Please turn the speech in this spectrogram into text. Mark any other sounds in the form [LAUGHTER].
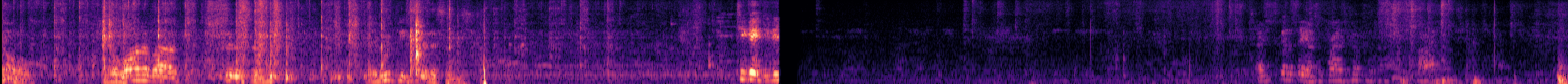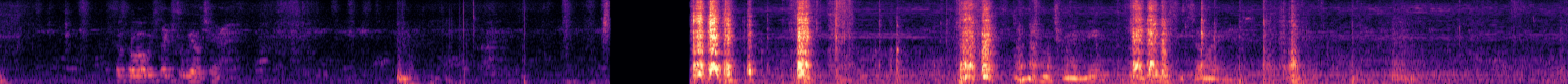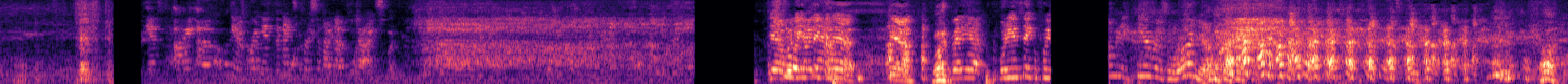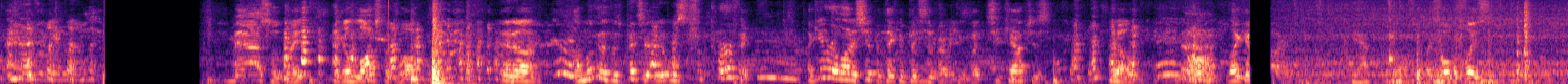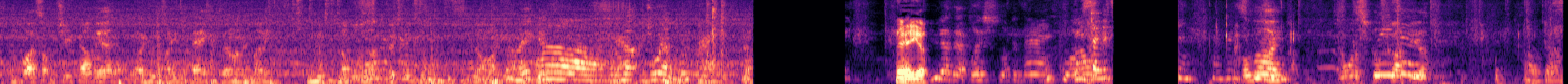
No, there's a lot of our citizens, or would-be citizens, TJ, did you do I was just gonna say, I'm surprised Coco. Coco always likes the wheelchair. I don't know how much we're gonna need. I'm gonna need some celery. if I, um, you know, bring in the next person I know who dies. Yeah, what do you think of that? [LAUGHS] Yeah. What? Uh, what do you think if we? How many cameras were on you? [LAUGHS] [LAUGHS] massive, right? Like a lobster claw. And uh, I'm looking at this picture and it was perfect. I give her a lot of shit for taking pictures of everything, but she captures, you know, [LAUGHS] like it. Yeah. So I sold the place, I bought something cheap down there, I put money in the bank, I don't have any money. And I'm living on fixed income, you know, I can make it, but I'm not enjoying it. You [LAUGHS] know, There you go. You'd have that place looking Alright. with flowers. Hold on, I don't wanna spill coffee up. Uh, oh, damn.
